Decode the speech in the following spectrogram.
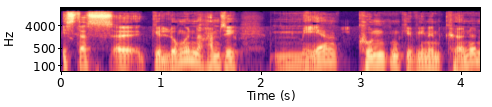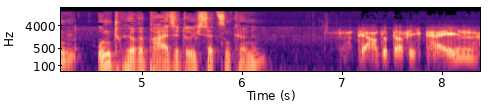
Ist das äh, gelungen? Haben Sie mehr Kunden gewinnen können und höhere Preise durchsetzen können? Der Antwort darf ich teilen.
